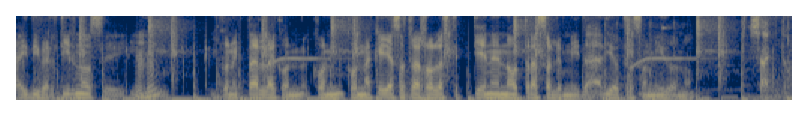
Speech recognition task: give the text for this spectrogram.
ahí divertirnos eh, y conectarla con, con- con aquellas otras rolas que tienen otra solemnidad y otro sonido, ¿no? Exacto.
